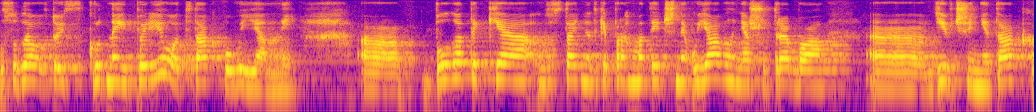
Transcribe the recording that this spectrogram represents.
особливо в той скрутний період, так повоєнний. Було таке достатньо таке прагматичне уявлення, що треба дівчині так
